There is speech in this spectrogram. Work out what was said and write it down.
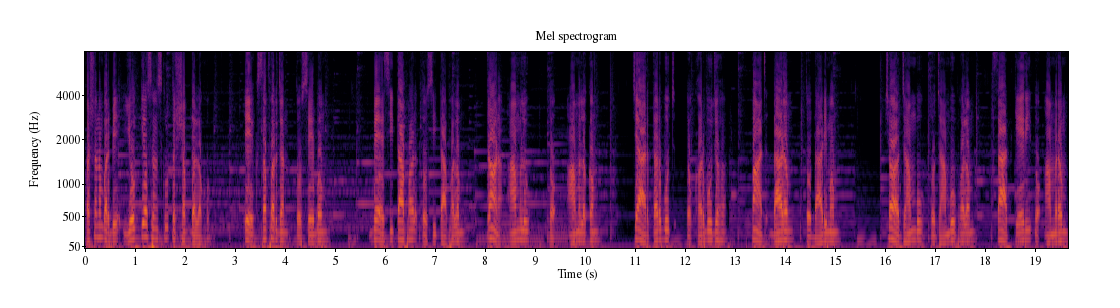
પ્રશ્ન નંબર બે, યોગ્ય સંસ્કૃત શબ્દ લખો. એક, સફરજન તો સેબમ. બે, સીતાફળ તો સીતાફલમ. ત્રણ, આમલું તો આમલકમ. ચાર, તરબૂચ તો ખરબૂજ. પાંચ, દાડમ તો દાડિમમ. છ, જાંબુ તો જાંબુ ફલમ. સાત, કેરી તો આમરમ.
